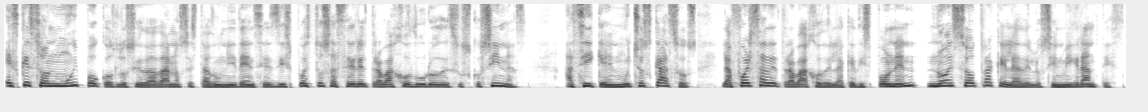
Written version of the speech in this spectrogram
es que son muy pocos los ciudadanos estadounidenses dispuestos a hacer el trabajo duro de sus cocinas, así que en muchos casos la fuerza de trabajo de la que disponen no es otra que la de los inmigrantes.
